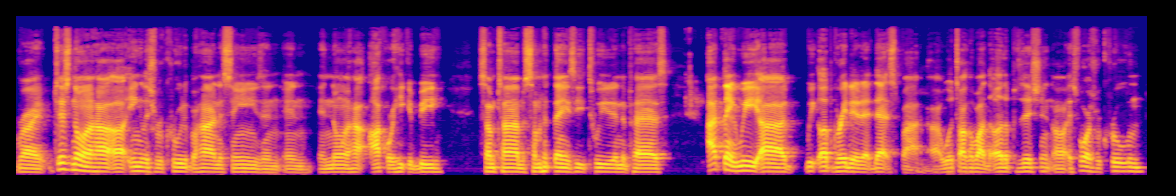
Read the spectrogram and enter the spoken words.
Right. Just knowing how uh, English recruited behind the scenes and and and knowing how awkward he could be sometimes, some of the things he tweeted in the past. I think we uh we upgraded at that spot. Uh, we'll talk about the other position. Uh, as far as recruiting,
